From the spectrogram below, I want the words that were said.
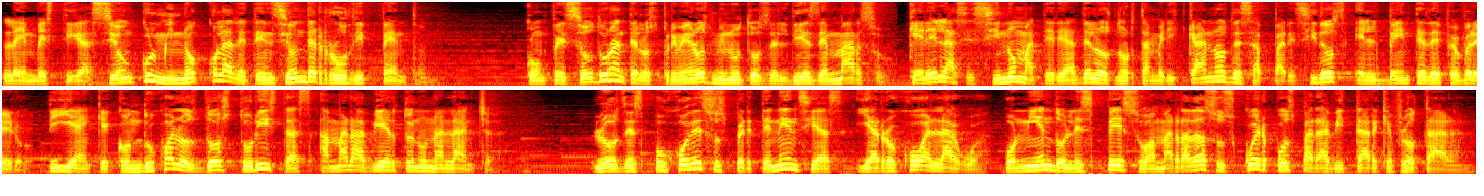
La investigación culminó con la detención de Rudy Fenton. Confesó durante los primeros minutos del 10 de marzo que era el asesino material de los norteamericanos desaparecidos el 20 de febrero, día en que condujo a los dos turistas a mar abierto en una lancha los despojó de sus pertenencias y arrojó al agua, poniéndoles peso amarrado a sus cuerpos para evitar que flotaran.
